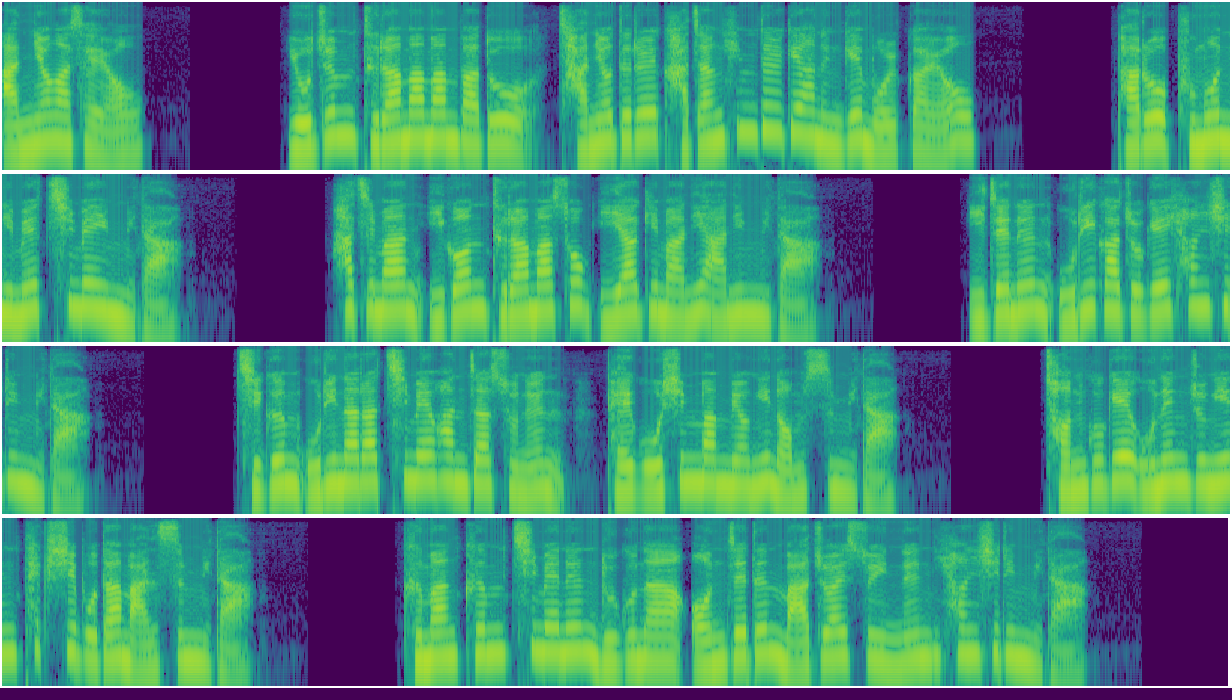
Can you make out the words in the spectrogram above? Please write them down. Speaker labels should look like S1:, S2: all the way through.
S1: 안녕하세요. 요즘 드라마만 봐도 자녀들을 가장 힘들게 하는 게 뭘까요? 바로 부모님의 치매입니다. 하지만 이건 드라마 속 이야기만이 아닙니다. 이제는 우리 가족의 현실입니다. 지금 우리나라 치매 환자 수는 150만 명이 넘습니다. 전국에 운행 중인 택시보다 많습니다. 그만큼 치매는 누구나 언제든 마주할 수 있는 현실입니다.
